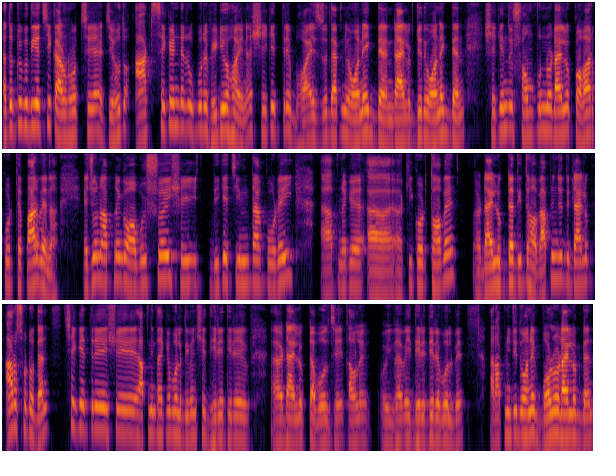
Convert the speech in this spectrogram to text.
এতটুকু দিয়েছি। কারণ হচ্ছে যেহেতু আট সেকেন্ডের উপরে ভিডিও হয় না, সেক্ষেত্রে ভয়েস যদি আপনি অনেক দেন ডায়লগ যদি অনেক দেন, সে কিন্তু সম্পূর্ণ ডায়লগ কভার করতে পারবে না। এজন্য আপনাকে অবশ্যই সেই দিকে চিন্তা করেই আপনাকে কি করতে হবে? ডায়লগটা দিতে হবে। আপনি যদি ডায়লগ আরও ছোটো দেন, সেক্ষেত্রে সে, আপনি তাকে বলে দিবেন, সে ধীরে ধীরে ডায়লগটা বলছে। তাহলে ওইভাবেই ধীরে ধীরে বলবে। আর আপনি যদি অনেক বড় ডায়লগ দেন,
